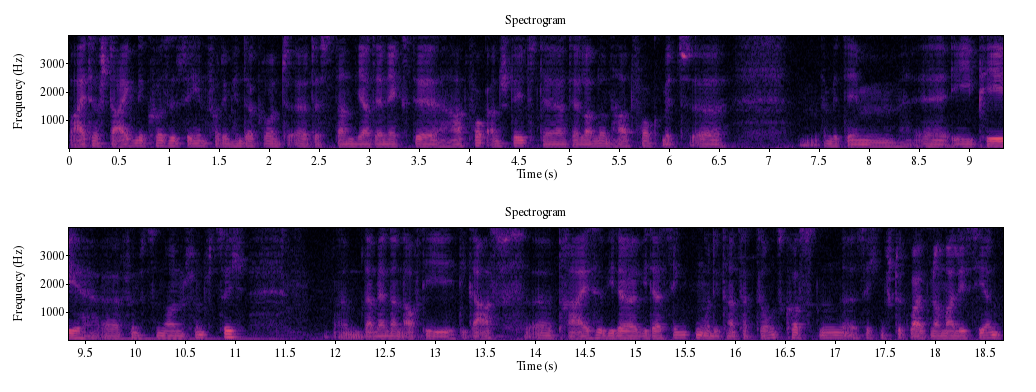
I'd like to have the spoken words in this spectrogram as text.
weiter steigende Kurse sehen, vor dem Hintergrund, äh, dass dann ja der nächste Hardfork ansteht, der, der London Hardfork mit, äh, mit dem äh, EIP äh, 1559. Ähm, da werden dann auch die, die Gaspreise wieder, wieder sinken und die Transaktionskosten sich ein Stück weit normalisieren.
